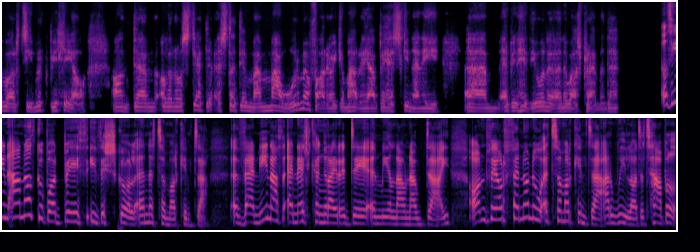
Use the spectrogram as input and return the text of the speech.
efo'r tîm rygbi lleol, ond um, oedd nhw stadiwma mawr mewn ffordd o'i gymharu a beth sgynna ni um, ebyn heddiw yn y, yn y Welsh Prem, ynde? Oedd hi'n anodd gwybod beth i ddisgwyl yn y tymor cynta. Y fenni nath ennill cyngrair y de yn 1992, ond fe orffennon nhw y tymor cynta ar wylod y tabl.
